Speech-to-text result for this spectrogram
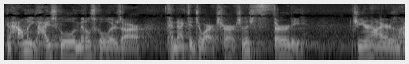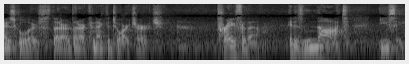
you know, how many high school and middle schoolers are connected to our church, and there's 30 junior hires and high schoolers that are that are connected to our church. Pray for them. It is not easy.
